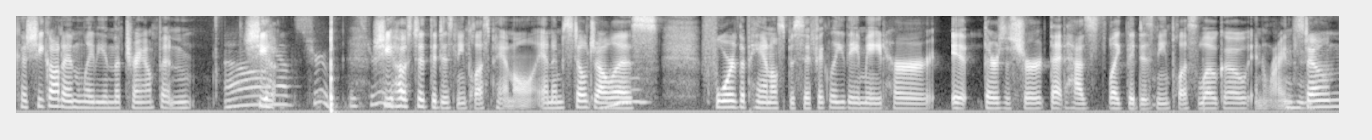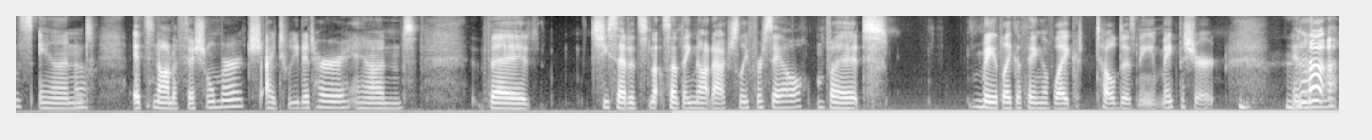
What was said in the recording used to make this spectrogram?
cuz she got in Lady and the Tramp and Oh, She- yeah, that's true. That's true. She hosted the Disney Plus panel, and I'm still jealous. Oh. For the panel specifically, they made her. It there's a shirt that has like the Disney Plus logo in rhinestones, mm-hmm. and oh. it's not official merch. I tweeted her, and the she said it's not something not actually for sale, but made like a thing of like tell Disney make the shirt. And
